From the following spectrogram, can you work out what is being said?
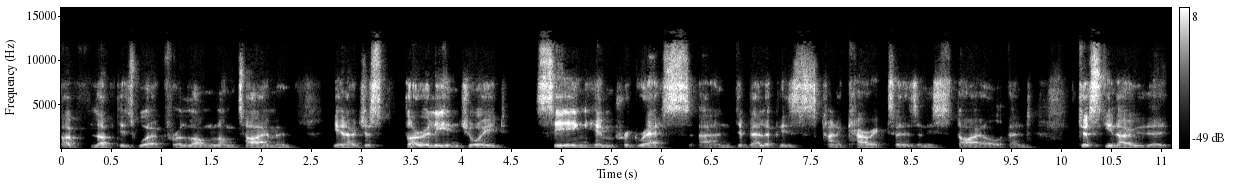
I've loved his work for a long long time and you know just thoroughly enjoyed seeing him progress and develop his kind of characters and his style and just you know the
